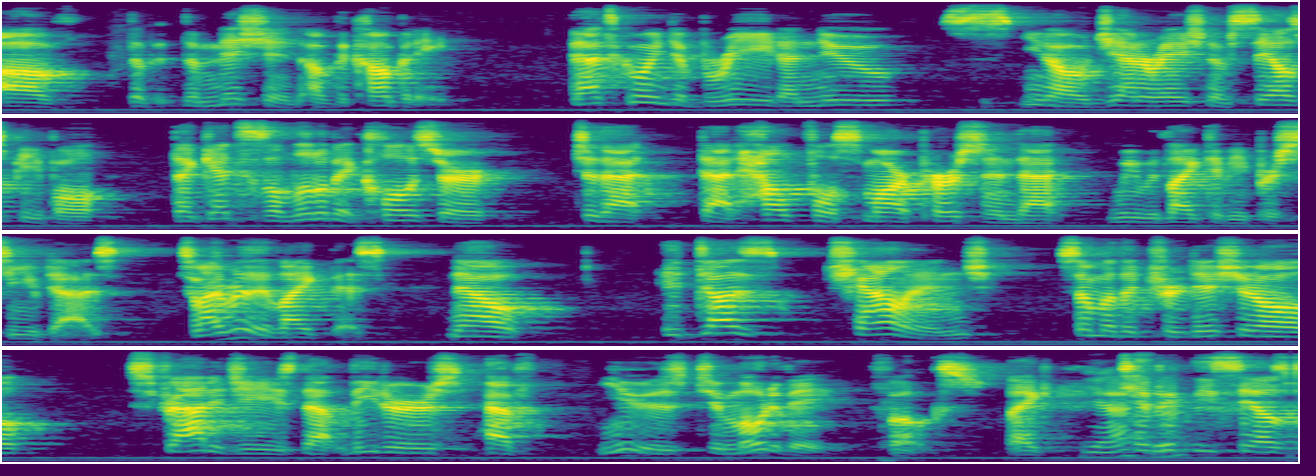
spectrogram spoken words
of the, the mission of the company, that's going to breed a new you know generation of salespeople that gets us a little bit closer to that that helpful, smart person that we would like to be perceived as. So I really like this. Now, it does challenge some of the traditional strategies that leaders have used to motivate folks. Like Yeah, typically, sales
